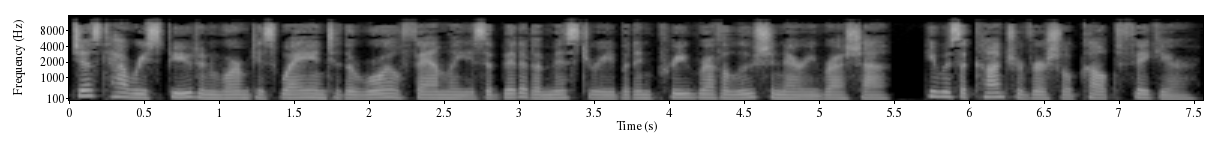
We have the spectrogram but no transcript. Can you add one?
Just how Rasputin wormed his way into the royal family is a bit of a mystery, but in pre revolutionary Russia, he was a controversial cult figure.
